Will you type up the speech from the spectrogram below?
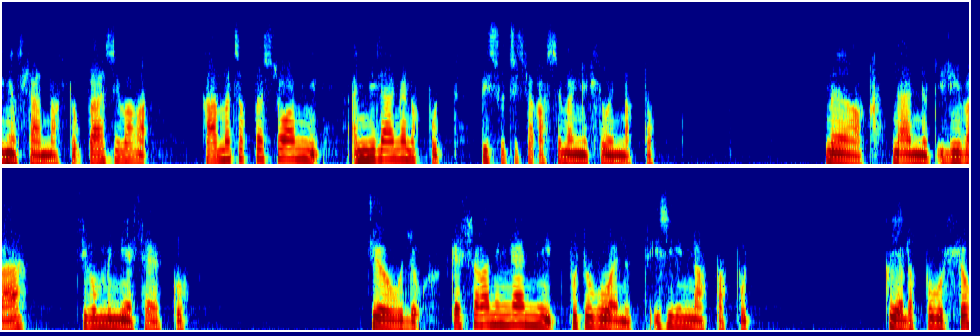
ингерлааннарлу паасивара qaamaterpassuarni annilаанганерпут писсутиссақарсимангиллуиннарто меэрак нааннут иливаа тигумминиассагакку тиоулу кассаранингаанниит путугуанут исигиннаарпарпут киалерпугуллу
